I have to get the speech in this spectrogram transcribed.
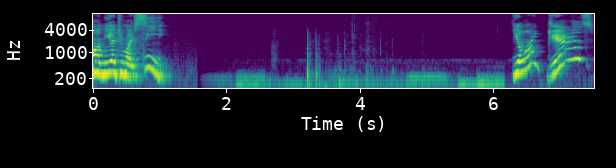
I'm on the edge of my seat. You like jazz?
